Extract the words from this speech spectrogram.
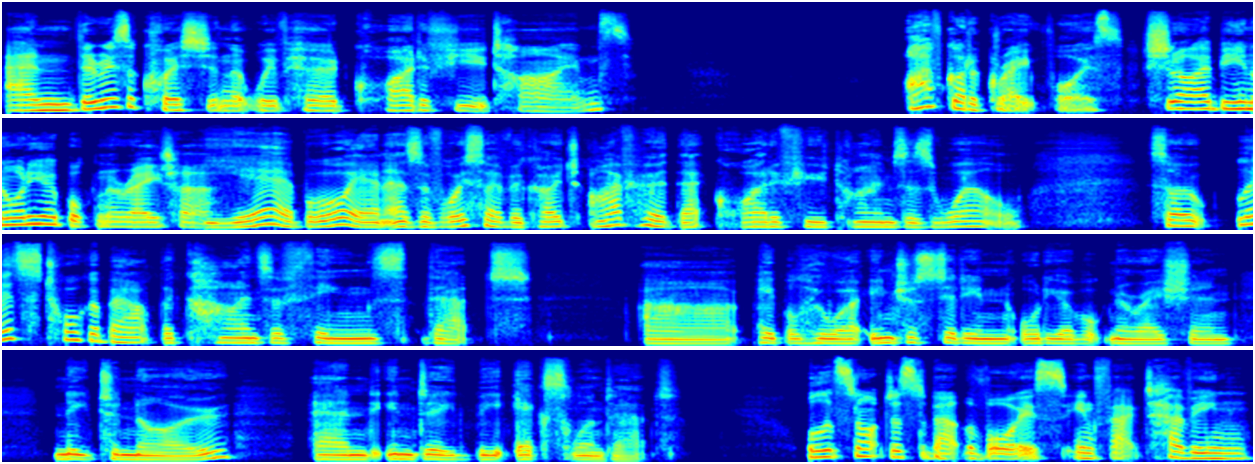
And there is a question that we've heard quite a few times. I've got a great voice. Should I be an audiobook narrator? Yeah, boy, and as a voiceover coach, I've heard that quite a few times as well. So let's talk about the kinds of things that uh, people who are interested in audiobook narration need to know and indeed be excellent at. Well, it's not just about the voice. In fact, having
